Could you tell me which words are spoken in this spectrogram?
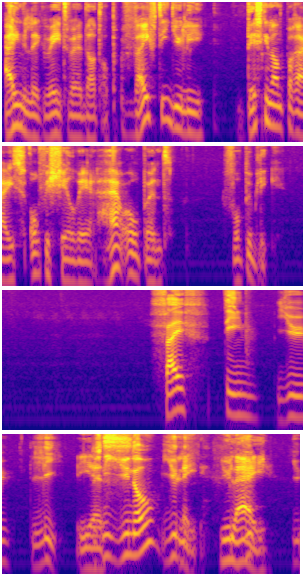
Eindelijk weten we dat op 15 juli Disneyland Parijs officieel weer heropent voor publiek. 15 juli. Yes. Dus niet juni, juli. Nee, juli. Ju-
